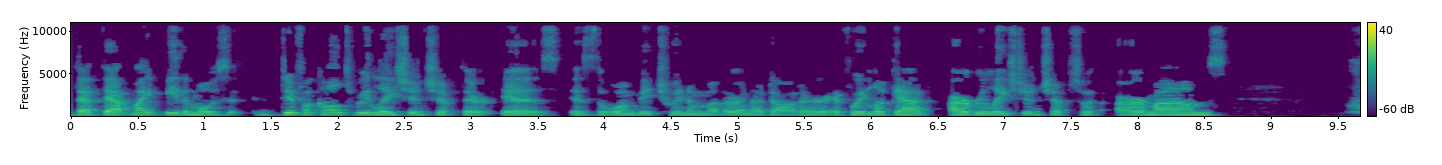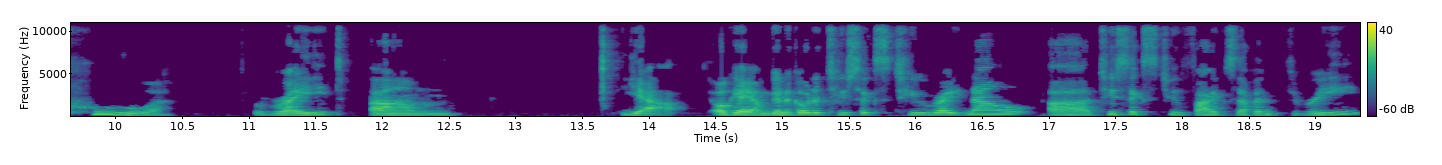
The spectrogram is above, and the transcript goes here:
that that might be the most difficult relationship there is is the one between a mother and a daughter. If we look at our relationships with our moms who right? Um yeah. Okay i'm gonna go to 262 right now. Uh 262573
